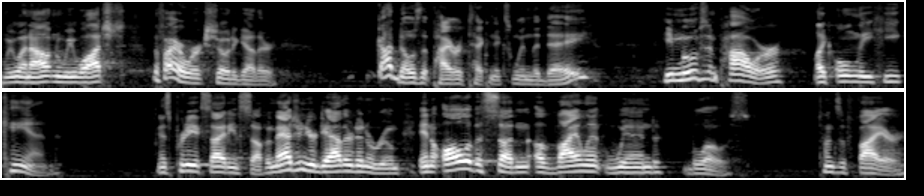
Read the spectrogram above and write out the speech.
we went out and we watched the fireworks show together. God knows that pyrotechnics win the day. He moves in power like only He can. It's pretty exciting stuff. Imagine you're gathered in a room, and all of a sudden, a violent wind blows. Tongues of fire.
